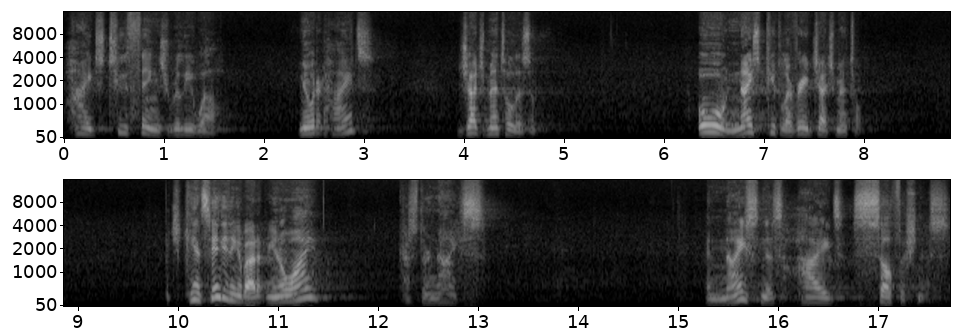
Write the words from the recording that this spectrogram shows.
hides two things really well. You know what it hides? Judgmentalism. Oh, nice people are very judgmental. But you can't say anything about it. You know why? Because they're nice. And niceness hides selfishness.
